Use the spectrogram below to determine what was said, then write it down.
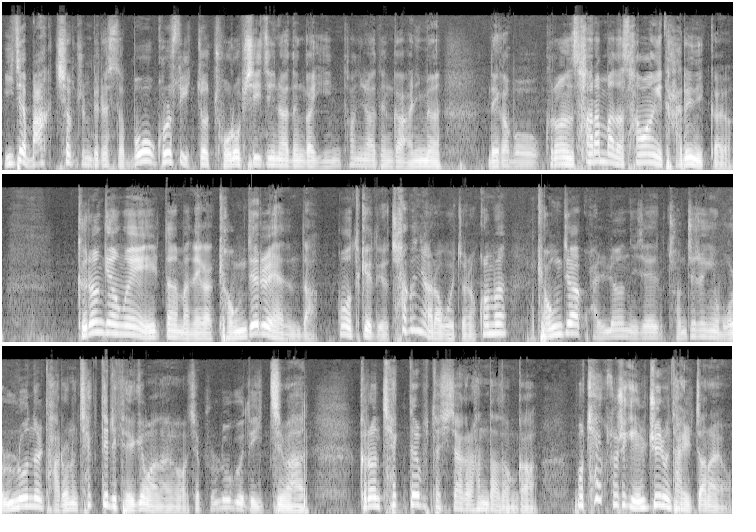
이제 막 취업 준비를 했어. 뭐 그럴 수 있죠. 졸업 시즌이라든가 인턴이라든가 아니면 내가 뭐 그런 사람마다 상황이 다르니까요. 그런 경우에 일단 만 내가 경제를 해야 된다. 그럼 어떻게 돼요? 차근히 하라고 했잖아요. 그러면 경제와 관련 이제 전체적인 원론을 다루는 책들이 되게 많아요. 제 블로그도 있지만 그런 책들부터 시작을 한다던가 뭐책 솔직히 일주일은 다 읽잖아요.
